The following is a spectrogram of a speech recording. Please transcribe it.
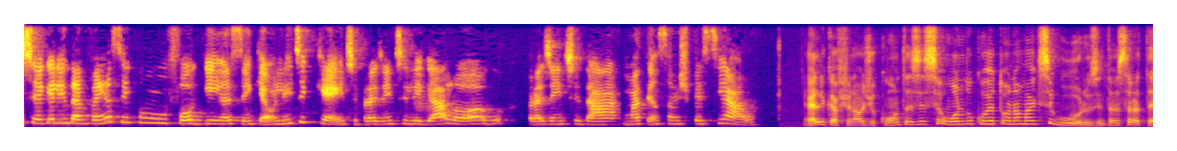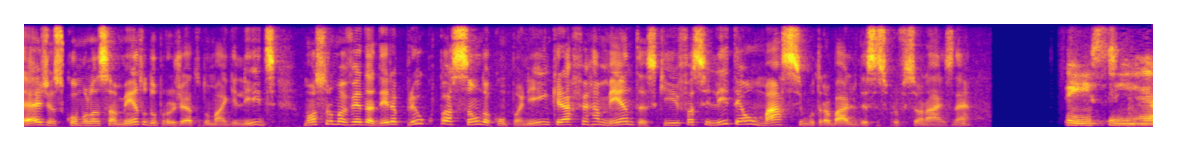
chega, ele ainda vem assim com um foguinho, assim, que é um lead quente, para a gente ligar logo, para a gente dar uma atenção especial. Élica, afinal de contas, esse é o ano do corretor na Mag Seguros, então estratégias como o lançamento do projeto do Mag Leads mostram uma verdadeira preocupação da companhia em criar ferramentas que facilitem ao máximo o trabalho desses profissionais, né? Sim, sim. É,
